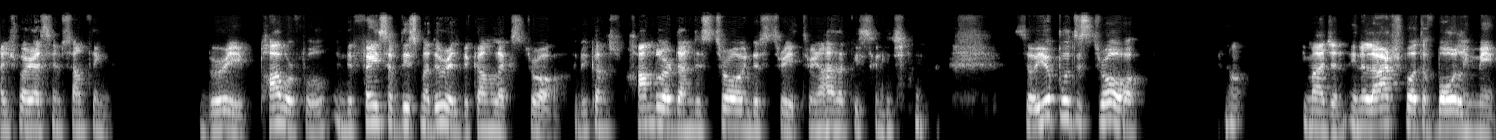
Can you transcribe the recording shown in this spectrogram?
Aishwarya seems something very powerful. In the face of this madhurya, it becomes like straw. It becomes humbler than the straw in the street. so you put the straw, you know, imagine, in a large pot of boiling milk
